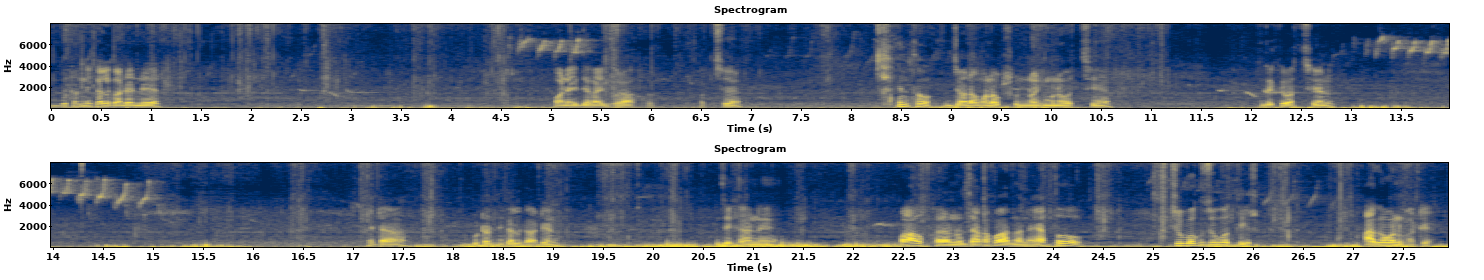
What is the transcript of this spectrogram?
বোটানিক্যাল গার্ডেনের অনেক জায়গায় ঘোরা হচ্ছে। কিন্তু জনমানব শূন্যই মনে হচ্ছে। দেখতে পাচ্ছেন। এটা বোটানিক্যাল গার্ডেন। যেখানে পাও ফেলানোর জায়গা পাওয়া যায় না। এত যুবক যুবতীর আগমন ঘটে।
